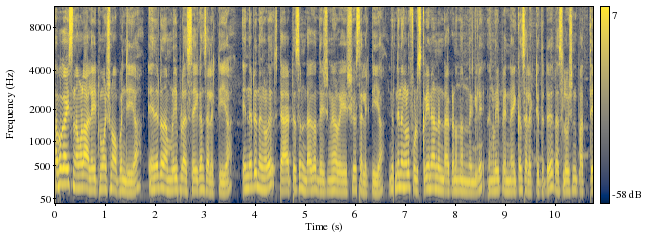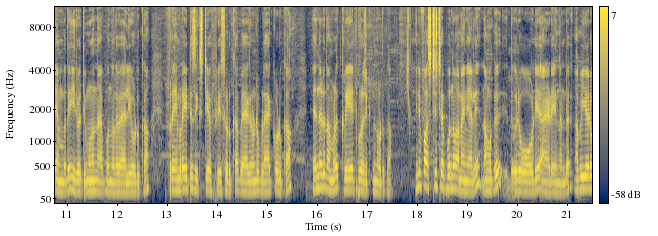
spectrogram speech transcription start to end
അപ്പോൾ ഗൈസ് നമ്മൾ അലൈറ്റ് മോഷൻ ഓപ്പൺ ചെയ്യുക. എന്നിട്ട് നമ്മൾ ഈ പ്ലസ് ഐക്കൺ സെലക്ട് ചെയ്യുക. എന്നിട്ട് നിങ്ങൾ സ്റ്റാറ്റസ് ഉണ്ടാക്കാൻ ഉദ്ദേശിക്കുന്ന റേഷ്യോ സെലക്ട് ചെയ്യുക. ഇനി നിങ്ങൾ ഫുൾ സ്ക്രീനാണ് ഉണ്ടാക്കണമെന്നുണ്ടെങ്കിൽ നിങ്ങൾ ഈ പെൻ ഐക്കൺ സെലക്ട് ചെയ്തിട്ട് റെസൊല്യൂഷൻ പത്ത് എൺപത് ഇരുപത്തിമൂന്ന് നാൽപ്പത് എന്നുള്ള വാല്യൂ കൊടുക്കുക. Frame rate sixty F P S കൊടുക്കുക. ബാക്ക്ഗ്രൗണ്ട് ബ്ലാക്ക് കൊടുക്കുക. എന്നിട്ട് നമ്മൾ ക്രിയേറ്റ് പ്രൊജക്റ്റിന് കൊടുക്കുക. ഇനി ഫസ്റ്റ് സ്റ്റെപ്പ് എന്ന് പറഞ്ഞു കഴിഞ്ഞാൽ നമുക്ക് ഒരു ഓഡിയോ ആഡ് ചെയ്യുന്നുണ്ട്. അപ്പോൾ ഈ ഒരു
